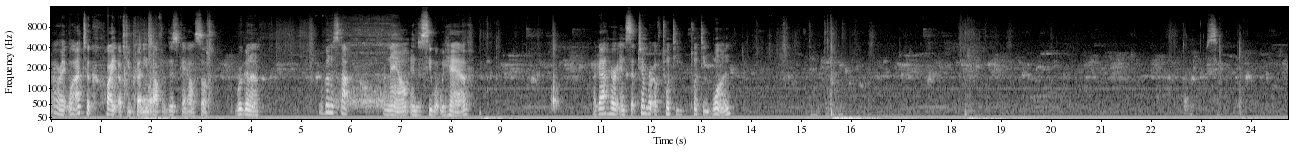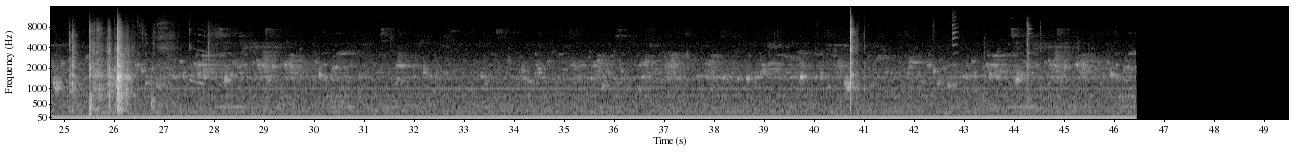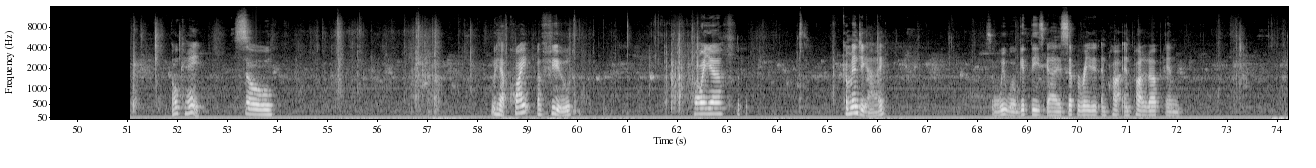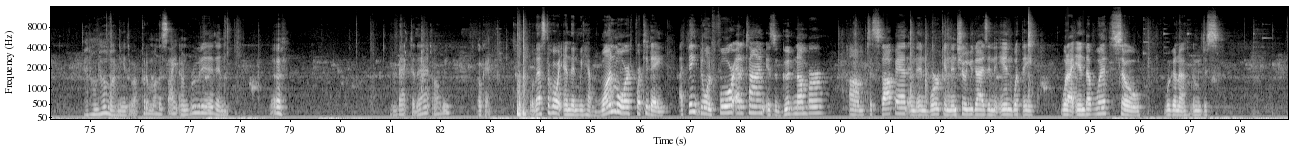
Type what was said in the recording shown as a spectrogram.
All right, well, I took quite a few cuttings off of this gal, so we're gonna, we're gonna stop for now and to see what we have. I got her in September of 2021. Okay, so we have quite a few Hoya Kamengii. So we will get these guys separated and pot and potted up and I don't know. I mean, do I put them on the site unrooted and ugh. Back to that, are we? Okay. Well, that's the Hoy. And then we have one more for today. I think doing four at a time is a good number um, to stop at and then work and then show you guys in the end what they, what I end up with. So we're gonna, let me just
